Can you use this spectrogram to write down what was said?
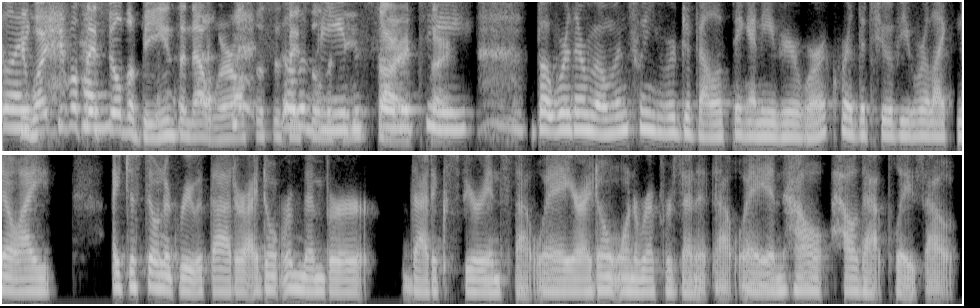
but like Do white people say spill the beans and now we're all supposed to say spill the beans, the spill the tea sorry. but were there moments when you were developing any of your work where the two of you were like no i i just don't agree with that or i don't remember that experience that way or i don't want to represent it that way and how how that plays out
